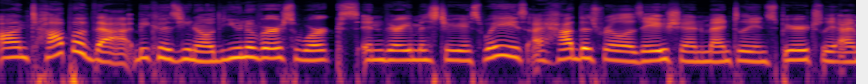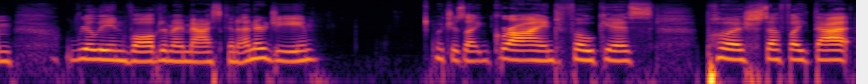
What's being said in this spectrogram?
on top of that, because you know, the universe works in very mysterious ways, I had this realization mentally and spiritually I'm really involved in my masculine energy, which is like grind, focus, push, stuff like that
